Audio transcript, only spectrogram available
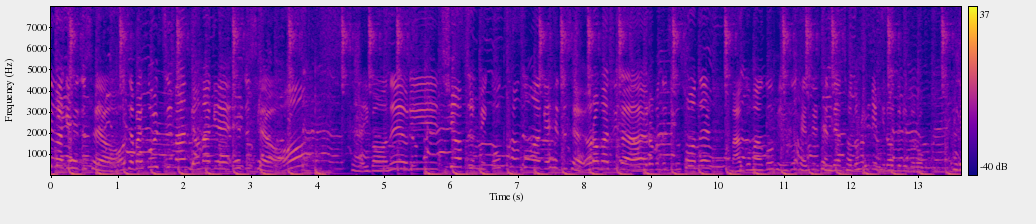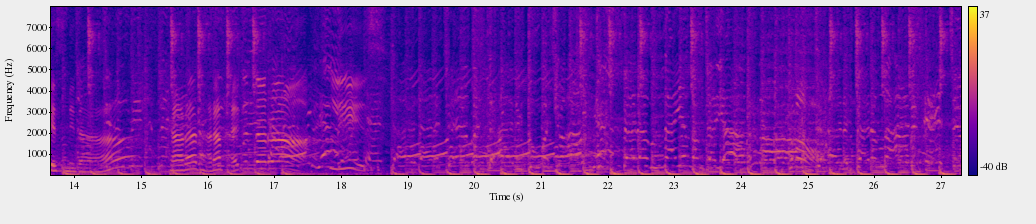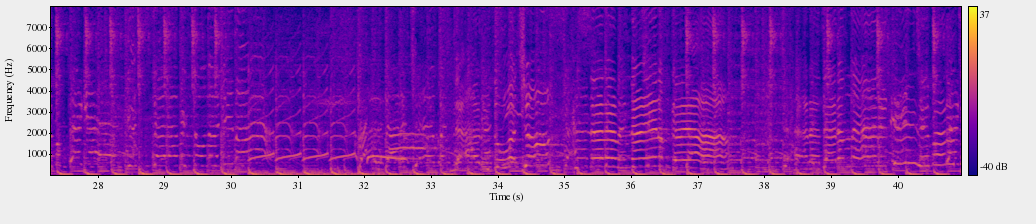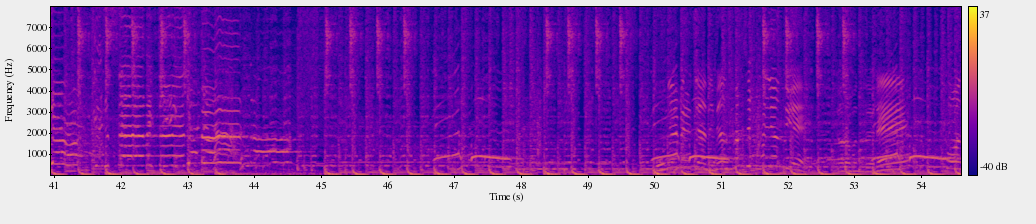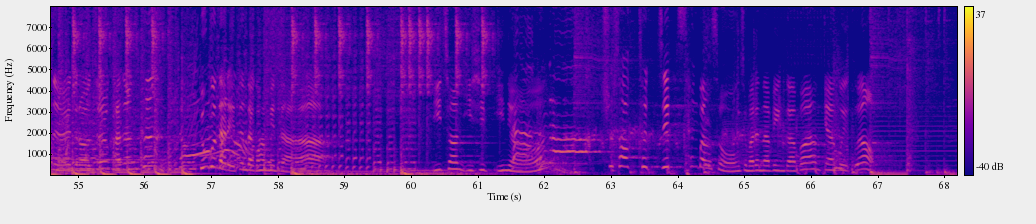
1등하게 해주세요. 제발 꼴찌만 면하게 해주세요. 자 이번에 우리 취업 준비 꼭 성공하게 해주세요. 여러 가지가 여러분들 지금 소원을 마구마구 빌고 계실 텐데 저도 함께 빌어드리도록 하겠습니다. 달아 달아 밝은 달아 합니다 2022년 추석 특집 생방송 주말엔 나비인가봐 함께하고 있고요.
